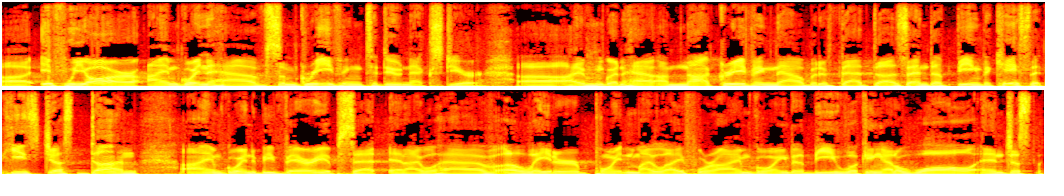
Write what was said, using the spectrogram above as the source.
Uh, if we are, I am going to have some grieving to do next year. Uh, I'm going to have. I'm not grieving now, but if that does end up being the case that he's just done, I am going to be very upset, and I will have a later point in my life where I'm going to be looking at a wall and just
